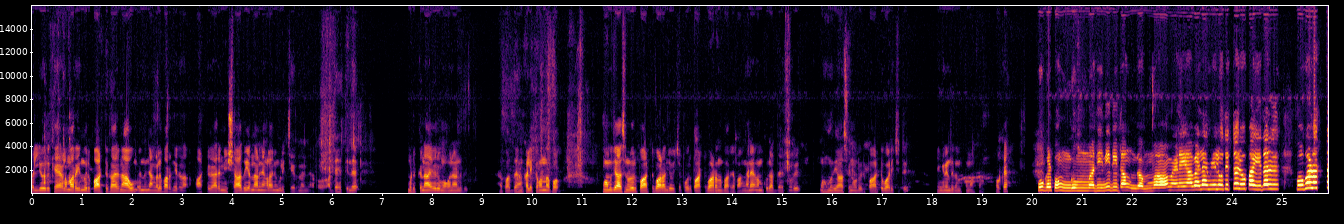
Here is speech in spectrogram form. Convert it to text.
വലിയൊരു കേരളം അറിയുന്ന ഒരു പാട്ടുകാരനാവും എന്ന് ഞങ്ങൾ പറഞ്ഞിരുന്ന പാട്ടുകാരൻ നിഷാദ് എന്നാണ് ഞങ്ങൾ അവനെ വിളിച്ചിരുന്നത് തന്നെ. അപ്പോൾ അദ്ദേഹത്തിന്റെ മിടുക്കനായ ഒരു മോനാണിത്. അപ്പോൾ അദ്ദേഹം കളിക്കാൻ വന്നപ്പോൾ മുഹമ്മദ് യാസിനോട് ഒരു പാട്ട് പാടാൻ ചോദിച്ചപ്പോൾ ഒരു പാട്ട് പാടാമെന്ന് പറഞ്ഞു. അപ്പോൾ അങ്ങനെ നമുക്കൊരു അദ്ദേഹത്തിനോട് മുഹമ്മദ് യാസിനോട് ഒരു പാട്ട് പാടിച്ചിട്ട് എങ്ങനെയുണ്ട് നമുക്ക് നോക്കാം. ഓക്കെ? പുകൾ പൊങ്കും അതിനിധി തങ്കം മാമണെ അവലമിലുദിത്തൊരു പൈതൽ. പുകളൊത്ത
